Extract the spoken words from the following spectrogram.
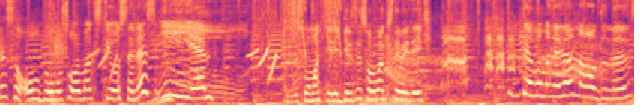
Nasıl olduğumu sormak istiyorsanız iyiyim. Size sormak gerekirse sormak istemedik. Devamı neden aldınız?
